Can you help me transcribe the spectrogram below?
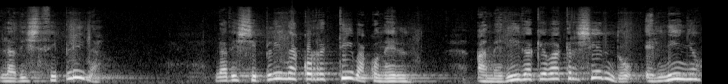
la disciplina, la disciplina correctiva con él. A medida que va creciendo el niño,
